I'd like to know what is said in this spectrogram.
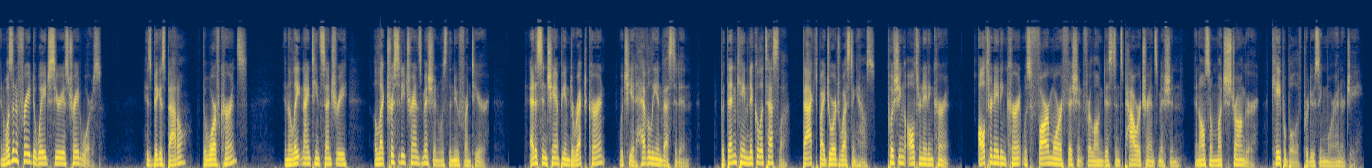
and wasn't afraid to wage serious trade wars. His biggest battle? The War of Currents? In the late 19th century, electricity transmission was the new frontier. Edison championed direct current, which he had heavily invested in. But then came Nikola Tesla, backed by George Westinghouse, pushing alternating current. Alternating current was far more efficient for long-distance power transmission and also much stronger, capable of producing more energy.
